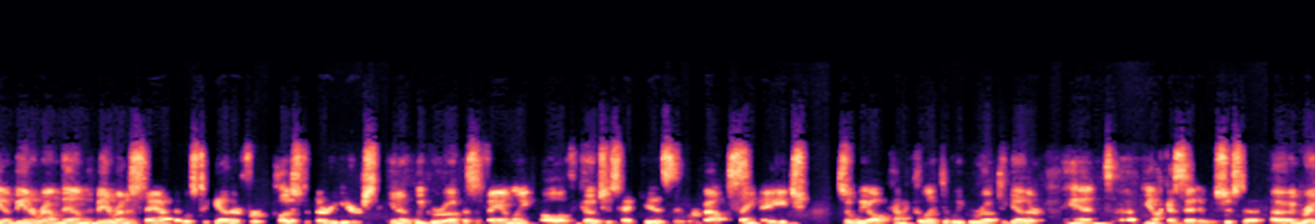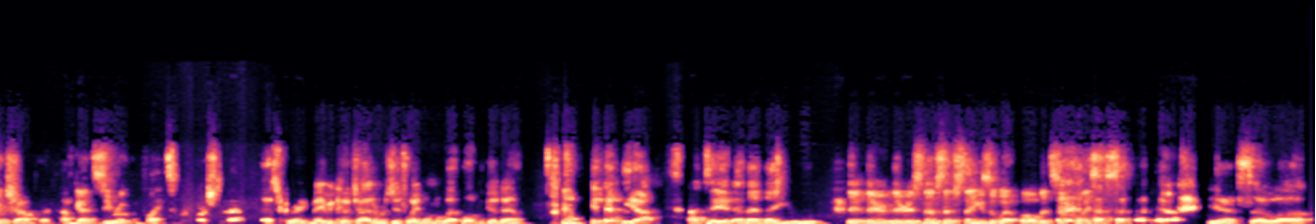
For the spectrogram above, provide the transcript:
you know, being around them and being around a staff that was together for close to 30 years, you know, we grew up as a family. All of the coaches had kids that were about the same age. So we all kind of collectively grew up together. And, uh, you know, like I said, it was just a, a great childhood. I've got zero complaints in regards to that. That's great. Maybe Coach Hyder was just waiting on the wet bulb to go down. yeah, I tell you that, that there, there, there is no such thing as a wet bulb in some places. yeah. yeah. So, uh,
